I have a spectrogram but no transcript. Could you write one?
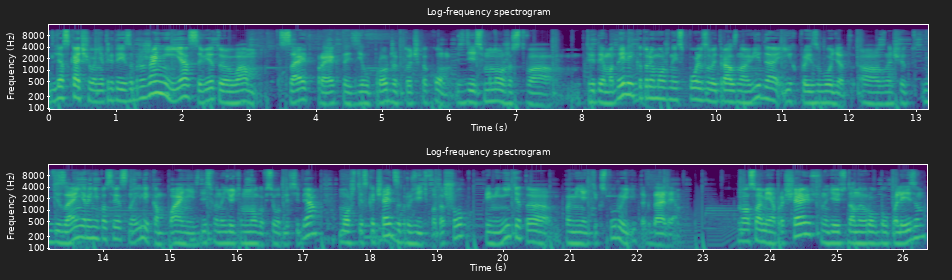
Для скачивания 3D изображений я советую вам сайт проекта zillproject.com. Здесь множество 3D моделей, которые можно использовать разного вида. Их производят, а, значит, дизайнеры непосредственно или компании. Здесь вы найдете много всего для себя. Можете скачать, загрузить в Photoshop, применить это, поменять текстуры и так далее. Ну а с вами я прощаюсь, надеюсь данный урок был полезен.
